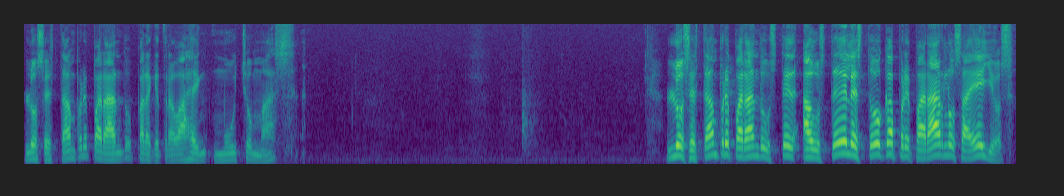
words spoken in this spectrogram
¿Los están preparando para que trabajen mucho más? Los están preparando ustedes. A ustedes les toca prepararlos a ellos.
